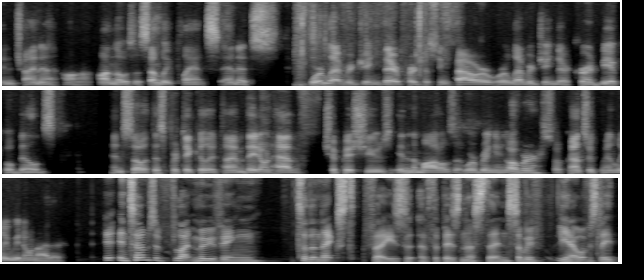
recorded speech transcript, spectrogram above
in China uh, on those assembly plants, and it's we're leveraging their purchasing power. We're leveraging their current vehicle builds and so at this particular time, they don't have chip issues in the models that we're bringing over. So consequently, we don't either. In terms of like moving to the next phase of the business, then, so we've, you know, obviously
